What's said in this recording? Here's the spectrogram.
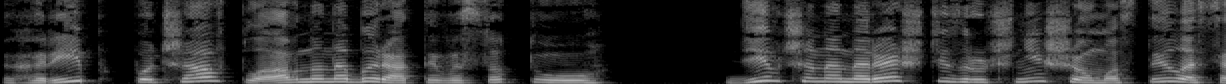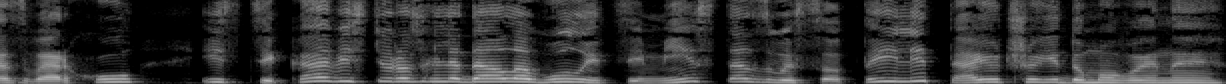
Гріб почав плавно набирати висоту. Дівчина нарешті зручніше вмостилася зверху і з цікавістю розглядала вулиці міста з висоти літаючої домовини.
